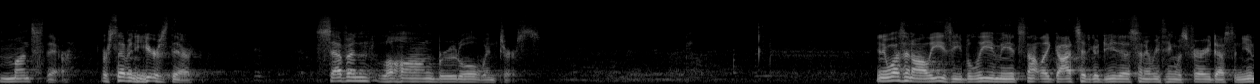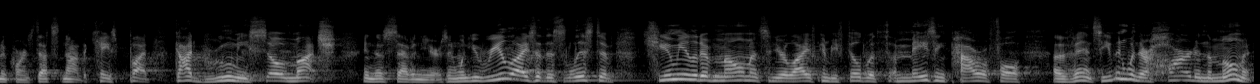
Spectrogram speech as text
months there, or seven years there. Seven long, brutal winters. And it wasn't all easy. Believe me, it's not like God said, go do this and everything was fairy dust and unicorns. That's not the case. But God grew me so much in those seven years. And when you realize that this list of cumulative moments in your life can be filled with amazing, powerful events, even when they're hard in the moment,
